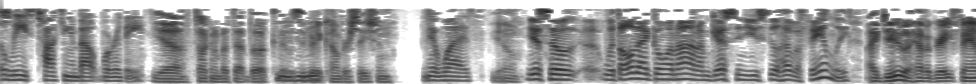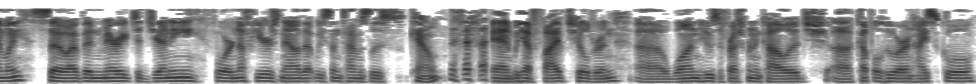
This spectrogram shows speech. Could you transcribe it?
Elyse talking about Worthy. Yeah, talking about that book. That was a Mhm. great conversation. It was. Yeah. yeah. So uh, with all that going on, I'm guessing you still have a family. I do. I have a great family. So I've been married to Jenny for enough years now that we sometimes lose count. and we have five children. Uh, one who's a freshman in college, a couple who are in high school.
